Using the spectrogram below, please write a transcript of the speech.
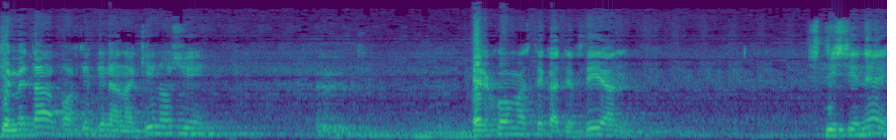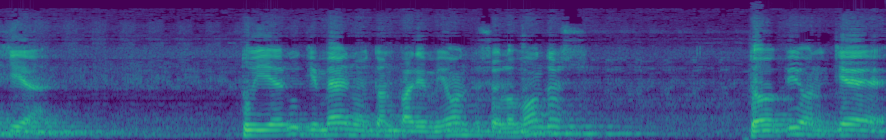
Και μετά από αυτή την ανακοίνωση ερχόμαστε κατευθείαν στη συνέχεια του Ιερού Κειμένου των Παρεμιών του Σολομώντος το οποίο και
